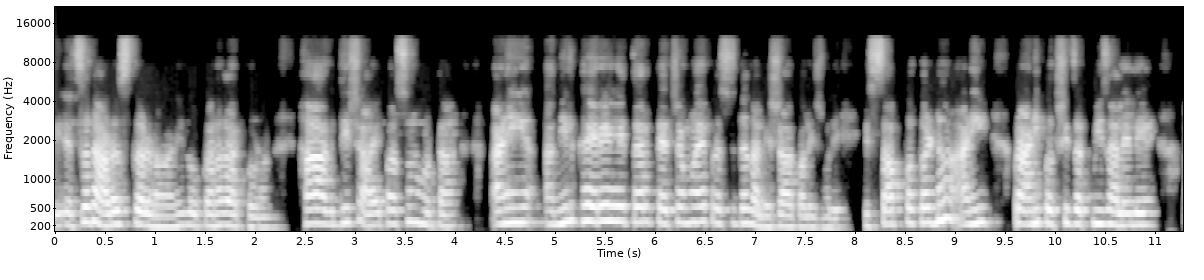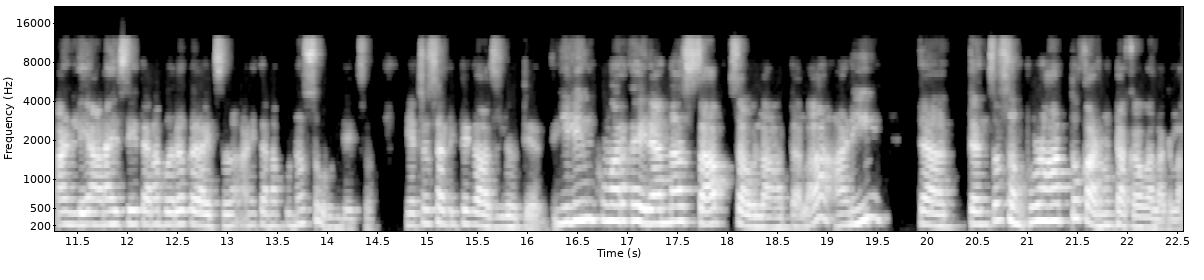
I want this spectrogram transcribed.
याचं धाडस करणं आणि लोकांना दाखवणं हा अगदी शाळेपासून होता. आणि अनिल खैरे हे तर त्याच्यामुळे प्रसिद्ध झाले शाळा कॉलेजमध्ये. साप पकडणं आणि प्राणी पक्षी जखमी झालेले आणले आणायचे त्यांना बरं करायचं आणि त्यांना पुन्हा सोडून द्यायचं. याच्यासाठी ते गाजले होते निलीम कुमार खैऱ्यांना साप चावला हाताला आणि त्या त्यांचा संपूर्ण हात तो काढून टाकावा लागला.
